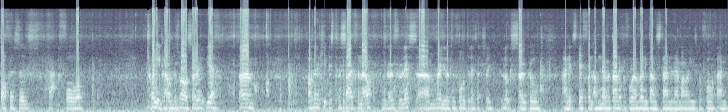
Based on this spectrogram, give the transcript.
officers pack for twenty pound as well. So yeah, um, I'm gonna keep this to the side for now and go through this. Uh, I'm really looking forward to this. Actually, it looks so cool and it's different. I've never done it before. I've only done standard MREs before and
